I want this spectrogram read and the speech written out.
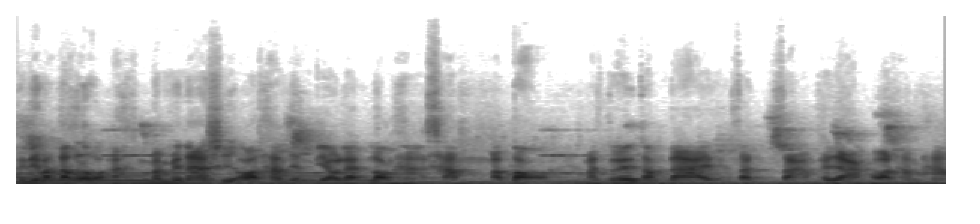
ทีนี้เราก็เลยบอกอะมันไม่น่าชื่อออทัมอย่างเดียวแล้วลองหาคำมาต่อ มันจะได้จำได้สักสามพยางออทัมเฮา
